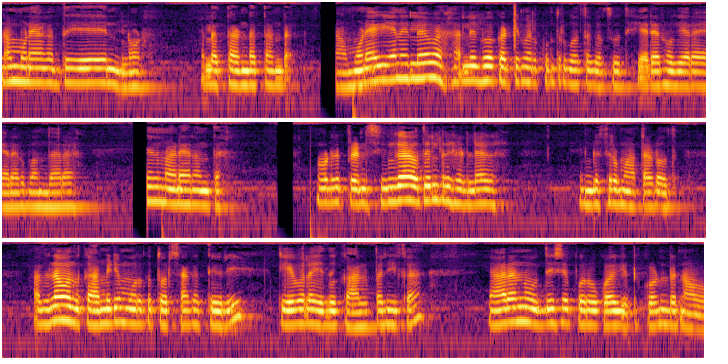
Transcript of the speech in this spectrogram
ನಮ್ಮ ಮನ್ಯಾಗಂತ ಏನು ನೋಡು, ಎಲ್ಲ ತಂಡ ತಂಡ. ನಮ್ಮ ಏನಿಲ್ಲ ಯವ್ವ ಅಲ್ಲಿ ಹೋಗಿ ಕಟ್ಟಿ ಮೇಲೆ ಕುಂತ್ರು ಗೊತ್ತಾಗ ಸುದ್ದಿ. ಯಾರ್ಯಾರು ಹೋಗ್ಯಾರ, ಯಾರ್ಯಾರು ಬಂದಾರ, ಏನು ಮಾಡ್ಯಾರಂತ. ನೋಡ್ರಿ ಫ್ರೆಂಡ್ಸ್ ಹಿಂಗೆ ರೀ ಹಳ್ಳ್ಯಾಗ ಹೆಂಗಸರು ಮಾತಾಡೋದು. ಅದನ್ನ ಒಂದು ಕಾಮಿಡಿ ಮೂಲಕ ತೋರ್ಸಾಕತ್ತೀವಿ ರೀ ಕೇವಲ ಇದು ಕಾಲ್ಪನಿಕ. ಯಾರನ್ನು ಉದ್ದೇಶಪೂರ್ವಕವಾಗಿ ಇಟ್ಕೊಂಡು ನಾವು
